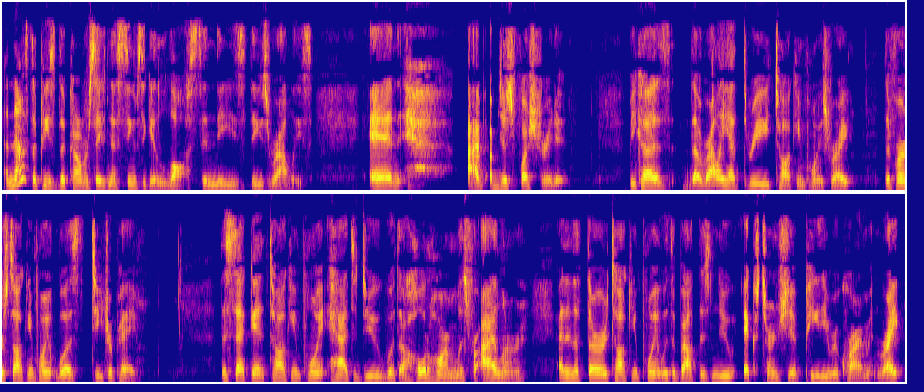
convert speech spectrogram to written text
And that's the piece of the conversation that seems to get lost in these, these rallies. And I'm just frustrated because the rally had three talking points, right? The first talking point was teacher pay. The second talking point had to do with a hold harmless for iLearn. And then the third talking point was about this new externship PD requirement, right?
